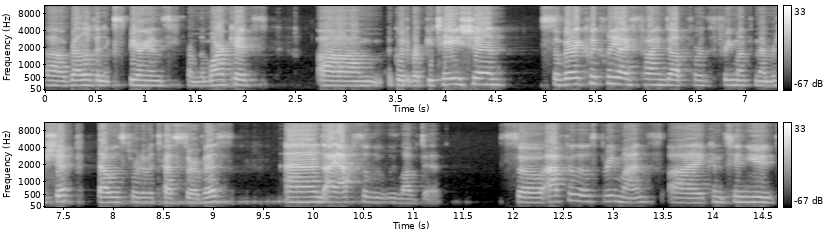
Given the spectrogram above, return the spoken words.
uh, relevant experience from the markets, um, a good reputation. So very quickly, I signed up for the three-month membership. That was sort of a test service, and I absolutely loved it. So after those three months, I continued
